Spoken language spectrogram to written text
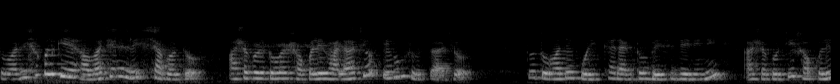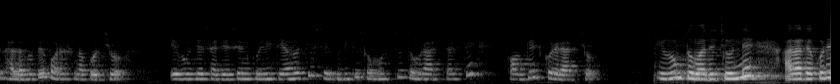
তোমাদের সকলকে আমার চ্যানেলে স্বাগত। আশা করি তোমরা সকলেই ভালো আছো এবং সুস্থ আছো। তো তোমাদের পরীক্ষার একদম বেশি দেরি নেই, আশা করছি সকলেই ভালোভাবে পড়াশোনা করছ এবং যে সাজেশনগুলি দেওয়া হচ্ছে সেগুলিকে সমস্ত তোমরা আস্তে আস্তে কমপ্লিট করে রাখছো এবং তোমাদের জন্য আলাদা করে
